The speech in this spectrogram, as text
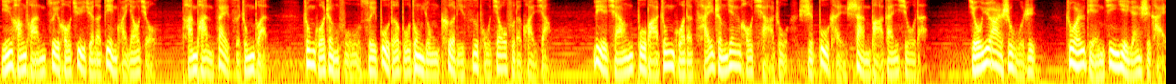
银行团最后拒绝了垫款要求，谈判再次中断。中国政府虽不得不动用克里斯普交付的款项，列强不把中国的财政咽喉卡住是不肯善罢甘休的。九月二十五日，朱尔典进谒袁世凯，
